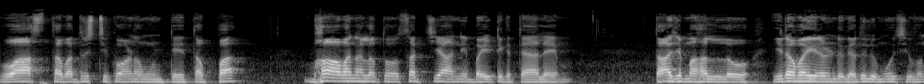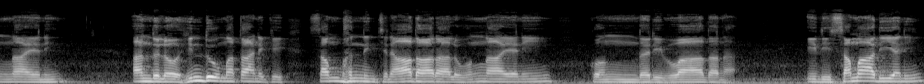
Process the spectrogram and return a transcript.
వాస్తవ దృష్టికోణం ఉంటే తప్ప భావనలతో సత్యాన్ని బయటికి తేలేం. తాజ్మహల్లో ఇరవై రెండు గదులు మూసి ఉన్నాయని అందులో హిందూ మతానికి సంబంధించిన ఆధారాలు ఉన్నాయని కొందరి వాదన. ఇది సమాధి అని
